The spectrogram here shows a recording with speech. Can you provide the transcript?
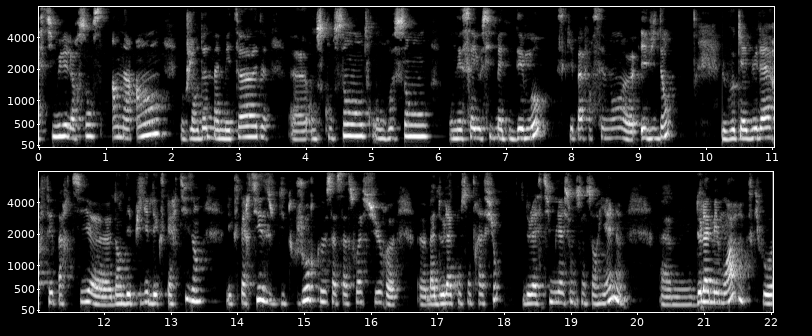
stimuler leurs sens un à un. Donc, je leur donne ma méthode. Euh, on se concentre, on ressent. On essaye aussi de mettre des mots, ce qui n'est pas forcément évident le vocabulaire fait partie euh, d'un des piliers de l'expertise. Hein. L'expertise, je dis toujours que ça s'assoit sur euh, euh, bah, de la concentration, de la stimulation sensorielle, de la mémoire, parce qu'il faut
